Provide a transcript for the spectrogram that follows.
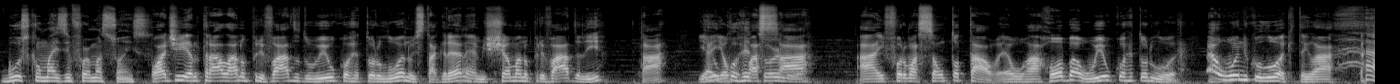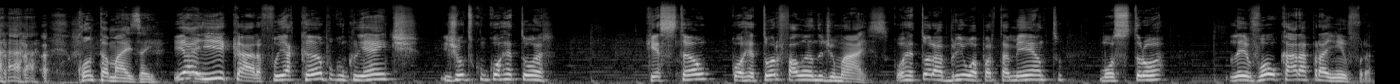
buscam mais informações? Pode entrar lá no privado do Will Corretor Lua no Instagram, ah. né? Me chama no privado ali, tá? E, e aí eu vou passar Lua? a informação total. É o arroba Will Corretor Lua. É o único Lua que tem lá. Conta mais aí. E aí, cara, fui a campo com o cliente e junto com o corretor. Questão, corretor falando demais. Corretor abriu o apartamento, mostrou, levou o cara pra infra.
